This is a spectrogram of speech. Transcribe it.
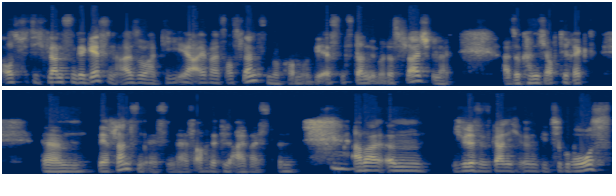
ausschließlich Pflanzen gegessen, also hat die ihr Eiweiß aus Pflanzen bekommen und wir essen es dann über das Fleisch vielleicht. Also kann ich auch direkt ähm, mehr Pflanzen essen, da ist auch sehr viel Eiweiß drin. Mhm. Aber ähm, ich will das jetzt gar nicht irgendwie zu groß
